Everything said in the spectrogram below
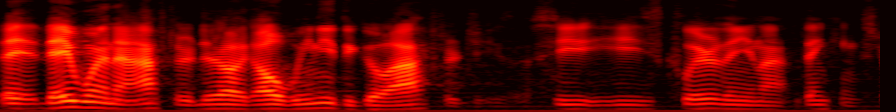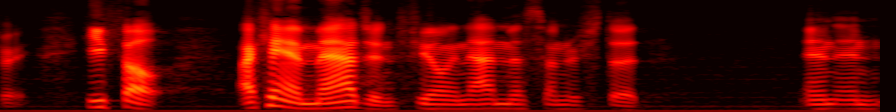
They, they went after, they're like, oh, we need to go after Jesus. He, he's clearly not thinking straight. He felt I can't imagine feeling that misunderstood. And, and,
